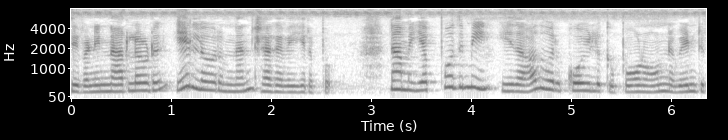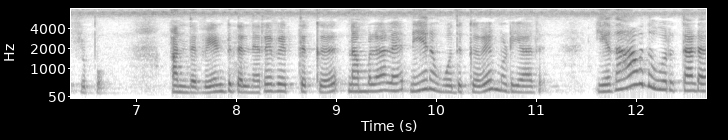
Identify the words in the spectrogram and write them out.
சிவனின் அருளோடு எல்லோரும் நன்றாகவே இருப்போம். நாம் எப்போதுமே ஏதாவது ஒரு கோயிலுக்கு போகணும்னு வேண்டிட்டு இருப்போம் அந்த வேண்டுதல் நிறைவேறத்துக்கு நம்மளால நேரம் ஒதுக்கவே முடியாது. ஏதாவது ஒரு தடை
